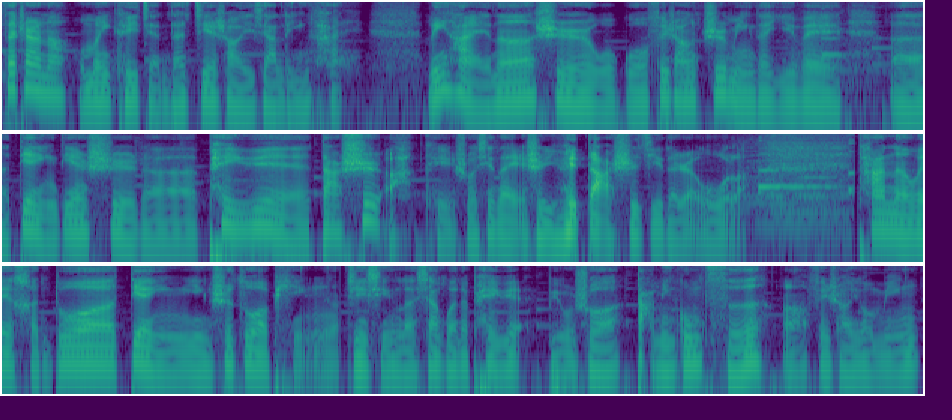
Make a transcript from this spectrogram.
在这儿呢，我们也可以简单介绍一下林海。林海呢，是我国非常知名的一位呃电影电视的配乐大师啊，可以说现在也是一位大师级的人物了。他呢为很多电影影视作品进行了相关的配乐，比如说《大明宫词》啊非常有名，《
